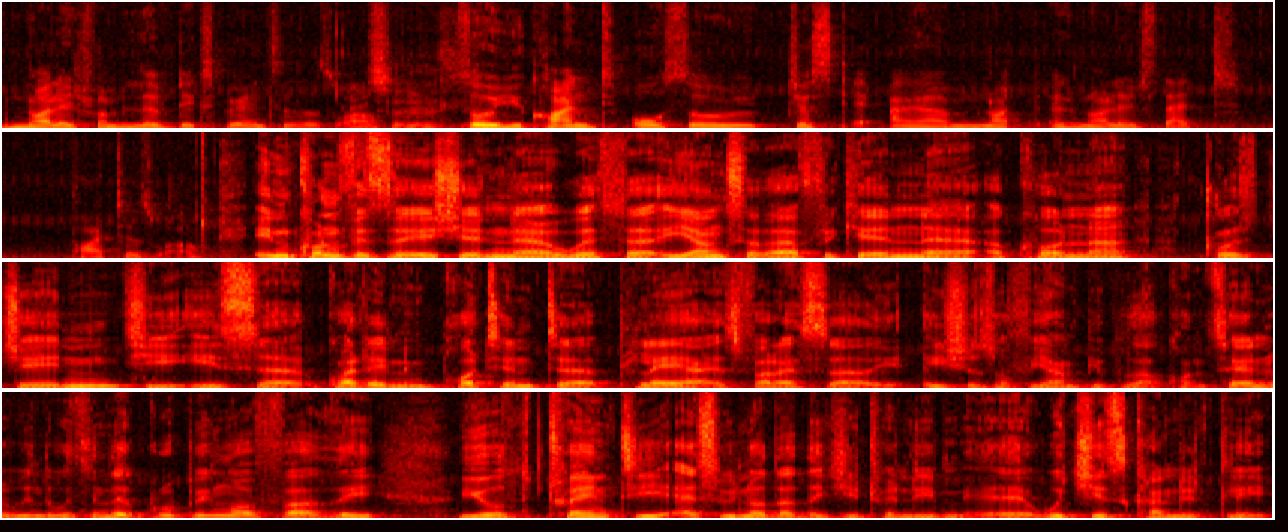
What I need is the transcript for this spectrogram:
knowledge from lived experiences as well. Absolutely. So you can't also just um, not acknowledge that part as well. In conversation uh, with a young South African, uh, Akhona She is uh, quite an important uh, player as far as uh, issues of young people are concerned. Within the grouping of uh, the Youth 20, as we know that the G20, uh, which is currently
